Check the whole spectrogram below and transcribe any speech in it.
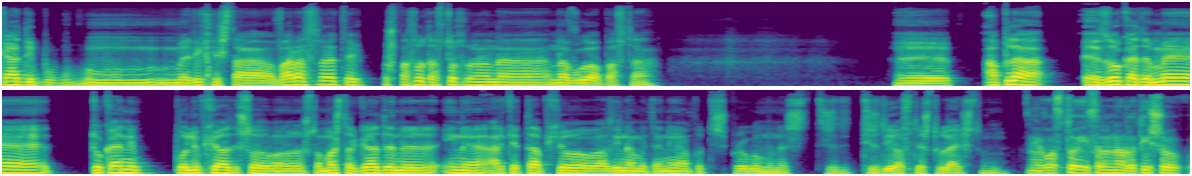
κάτι που με ρίχνει στα βάραθρα και προσπαθώ ταυτόχρονα να, να βγω από αυτά. Ε, απλά εδώ κατά με το κάνει πολύ πιο στο, στο Master Gardener είναι αρκετά πιο αδύναμη ταινία από τις προηγούμενες, τις, τις δύο αυτές τουλάχιστον. Εγώ αυτό ήθελα να ρωτήσω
